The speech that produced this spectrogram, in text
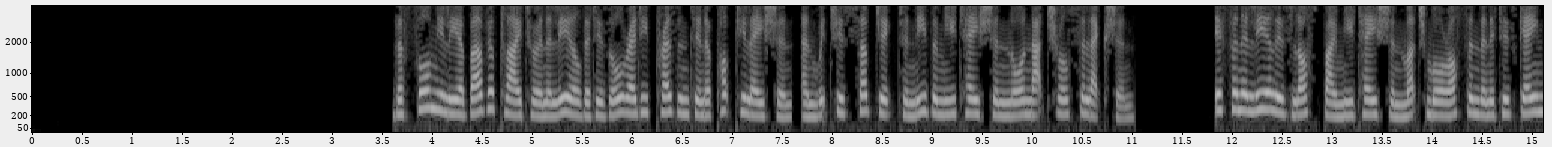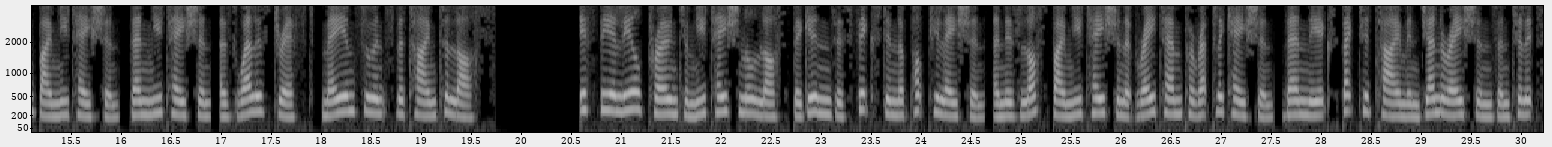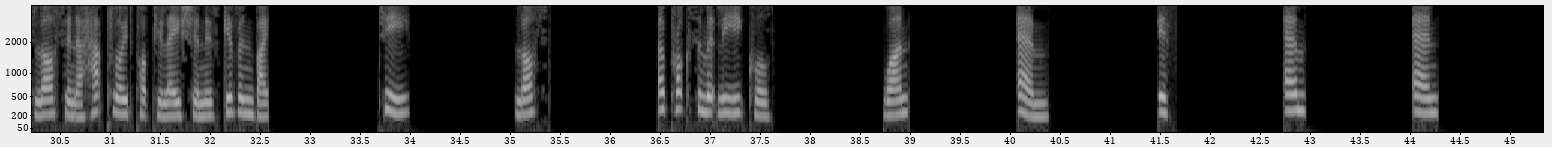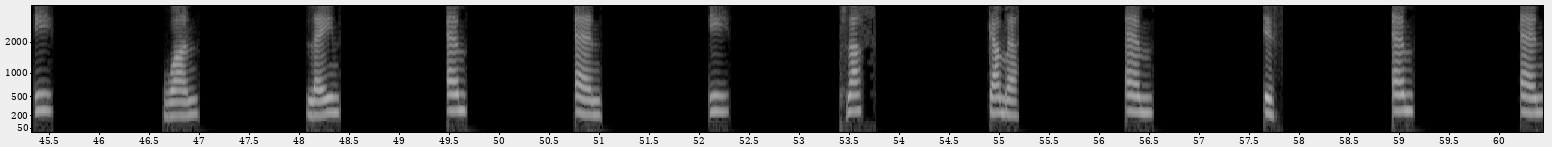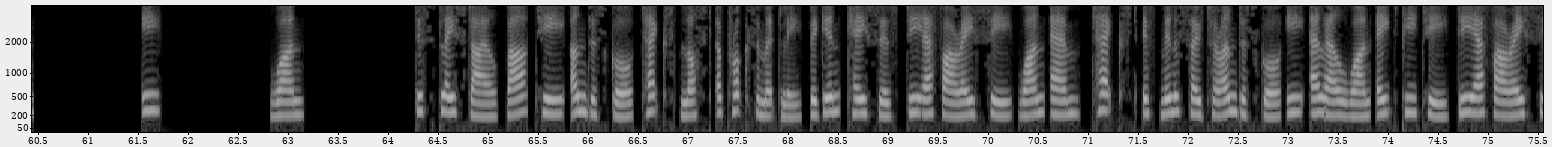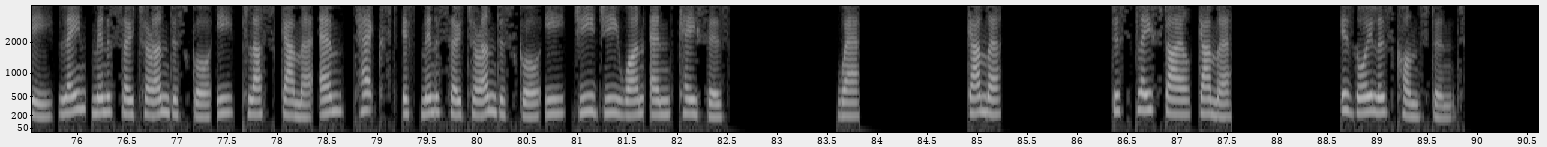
The formulae above apply to an allele that is already present in a population, and which is subject to neither mutation nor natural selection. If an allele is lost by mutation much more often than it is gained by mutation, then mutation, as well as drift, may influence the time to loss. If the allele prone to mutational loss begins as fixed in the population, and is lost by mutation at rate m per replication, then the expected time in generations until its loss in a haploid population is given by T lost approximately equals 1 M if M N E 1 lane M N E plus gamma M if M N E 1 display style bar t underscore text lost approximately begin cases dfrac 1 m text if Minnesota underscore e ll 1 8 pt dfrac lane Minnesota underscore e plus gamma m text if Minnesota underscore e gg 1 end cases where gamma display style gamma is Euler's constant.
